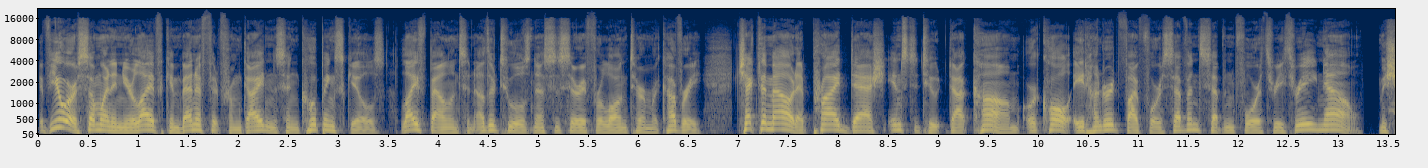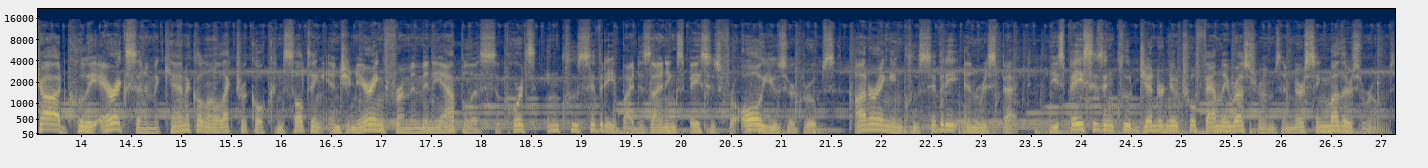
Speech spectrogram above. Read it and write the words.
If you or someone in your life can benefit from guidance and coping skills, life balance, and other tools necessary for long term recovery, check them out at pride institute.com or call 800 547 7433 now. Michaud Cooley Erickson, a mechanical and electrical consulting engineering firm in Minneapolis, supports inclusivity by designing spaces for all user groups, honoring inclusivity and respect. These spaces include gender neutral family restrooms and nursing mothers' rooms.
